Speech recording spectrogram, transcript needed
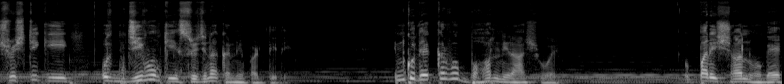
सृष्टि की, उस जीवों की सृजना करनी पड़ती थी। इनको देखकर वो बहुत निराश हुए परेशान हो गए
